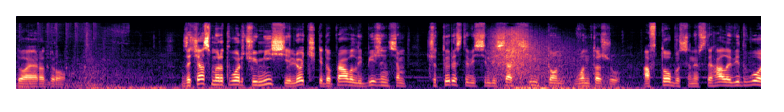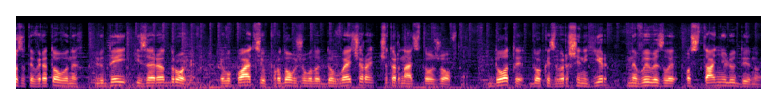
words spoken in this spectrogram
до аеродрому. За час миротворчої місії льотчики доправили біженцям 487 тонн вантажу. Автобуси не встигали відвозити врятованих людей із аеродромів. Евакуацію продовжували до вечора 14 жовтня, доти, доки з вершин гір не вивезли останню людину,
